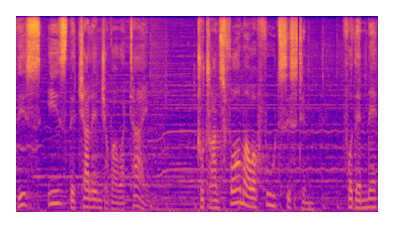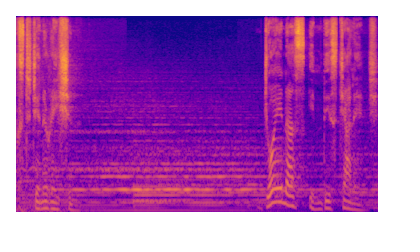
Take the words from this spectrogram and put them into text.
This is the challenge of our time to transform our food system for the next generation. Join us in this challenge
